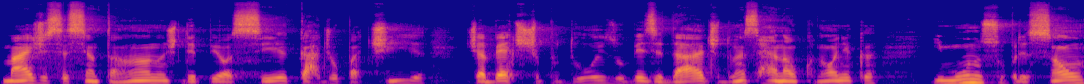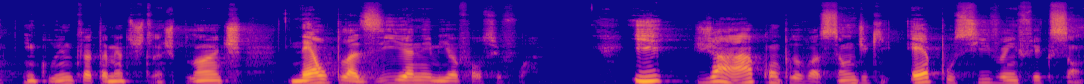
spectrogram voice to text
Mais de 60 anos, DPOC, cardiopatia, diabetes tipo 2, obesidade, doença renal crônica, imunossupressão, incluindo tratamento de transplante, neoplasia e anemia falciforme. E já há comprovação de que é possível a infecção.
